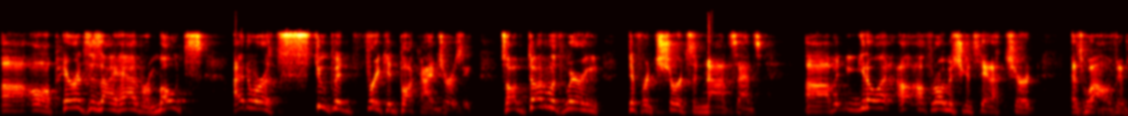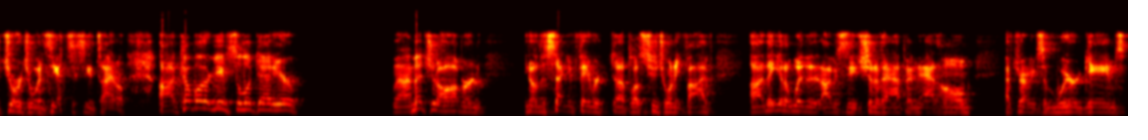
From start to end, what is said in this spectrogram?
uh, all appearances I had, remotes, I had to wear a stupid freaking Buckeye jersey. So I'm done with wearing different shirts and nonsense. Uh, but you know what? I'll, I'll throw Michigan State on shirt as well if, if, Georgia wins the SEC title. Uh, a couple other games to look at here. I mentioned Auburn. You know, the second favorite uh, plus 225. Uh, they get a win that obviously should have happened at home after having some weird games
